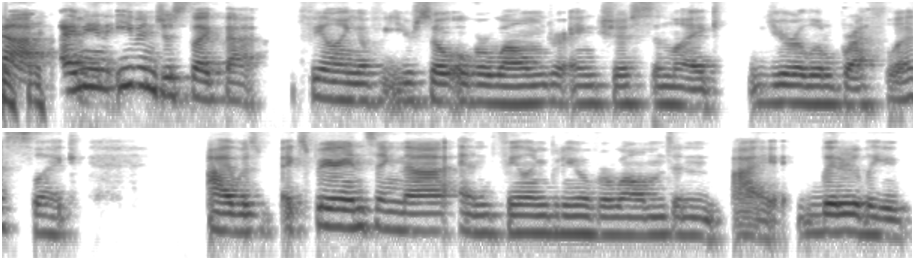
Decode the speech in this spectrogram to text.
Yeah, I mean, even just like that feeling of you're so overwhelmed or anxious and like you're a little breathless like i was experiencing that and feeling pretty overwhelmed and i literally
